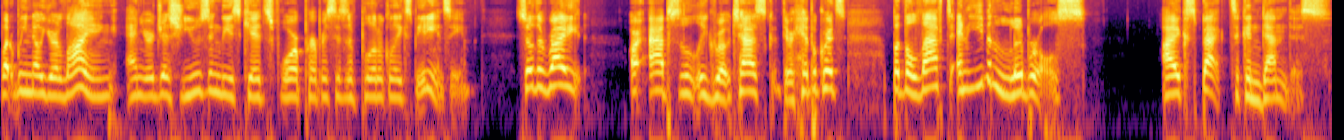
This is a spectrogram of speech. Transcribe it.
But we know you're lying and you're just using these kids for purposes of political expediency. So the right are absolutely grotesque, they're hypocrites, but the left and even liberals, I expect to condemn this.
